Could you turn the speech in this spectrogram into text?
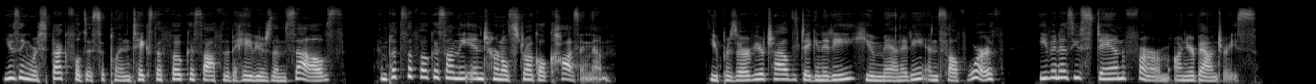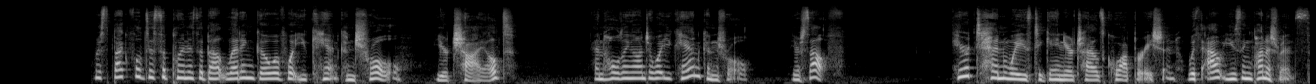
Using respectful discipline takes the focus off the behaviors themselves and puts the focus on the internal struggle causing them. You preserve your child's dignity, humanity, and self worth even as you stand firm on your boundaries. Respectful discipline is about letting go of what you can't control your child, and holding on to what you can control yourself. Here are 10 ways to gain your child's cooperation without using punishments.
